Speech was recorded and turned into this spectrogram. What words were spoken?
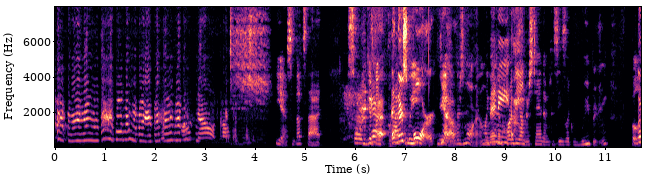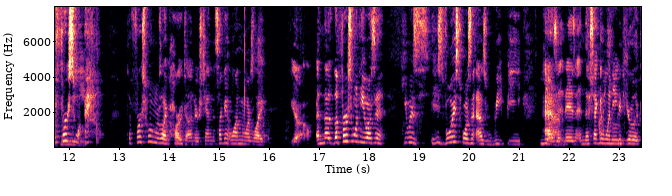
sorry. I'll never forget this. Calm down. Calm Yeah, so that's that. So You could, yeah, like, and there's more. Yeah, know. there's more, and like Many- you can hardly understand him because he's like weeping. But the like, first me- one ow. the first one was like hard to understand the second one was like you know and the, the first one he wasn't he was his voice wasn't as weepy as it is and the second I one you could hear like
